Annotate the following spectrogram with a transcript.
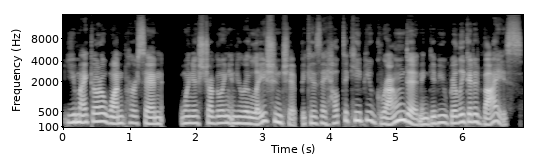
You might go to one person when you're struggling in your relationship because they help to keep you grounded and give you really good advice.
